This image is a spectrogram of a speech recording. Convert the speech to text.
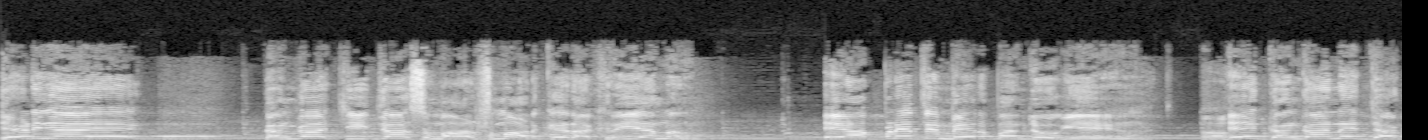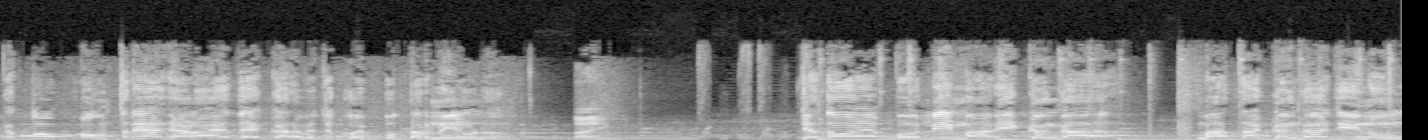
ਜਿਹੜੀਆਂ ਇਹ ਗੰਗਾ ਚੀਜ਼ਾਂ ਸੰਭਾਲ ਸੰਭਾਲ ਕੇ ਰੱਖ ਰਹੀ ਆ ਨਾ ਇਹ ਆਪਣੇ ਤੇ ਮਿਹਰ ਬਣ ਜੋਗੀਆਂ ਇਹ। ਗੰਗਾ ਨੇ ਜੱਗ ਤੋਂ ਔਂਤਰਿਆ ਜਾਣਾ ਇਹਦੇ ਘਰ ਵਿੱਚ ਕੋਈ ਪੁੱਤਰ ਨਹੀਂ ਹੋਣਾ। ਜਦੋਂ ਇਹ ਬੋਲੀ ਮਾਰੀ ਗੰਗਾ ਮਾਤਾ ਗੰਗਾ ਜੀ ਨੂੰ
